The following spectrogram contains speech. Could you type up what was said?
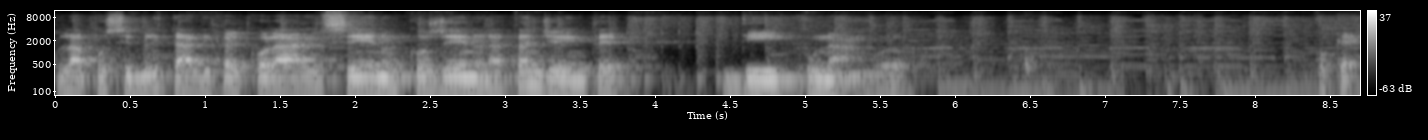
la possibilità di calcolare il seno, il coseno e la tangente di un angolo. Ok.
